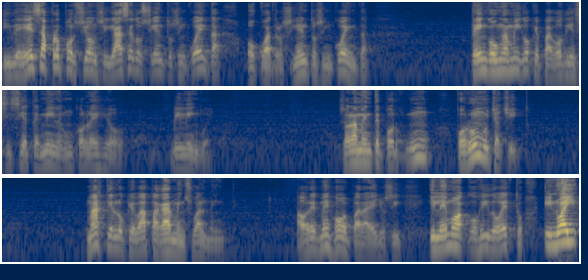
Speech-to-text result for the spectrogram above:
y de esa proporción, si hace 250 o 450, tengo un amigo que pagó 17 mil en un colegio bilingüe solamente por un, por un muchachito, más que lo que va a pagar mensualmente. Ahora es mejor para ellos, sí, y le hemos acogido esto, y no hay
